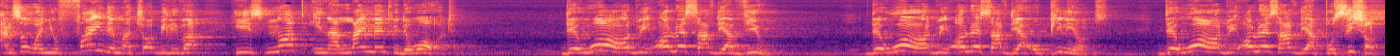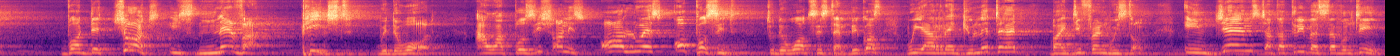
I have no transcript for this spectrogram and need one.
And so when you find a mature believer, he is not in alignment with the world. The world will always have their view. The world will always have their opinions. The world will always have their position. But the church is never pitched with the world. Our position is always opposite to the world system because we are regulated by different wisdom. In James chapter 3, verse 17,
